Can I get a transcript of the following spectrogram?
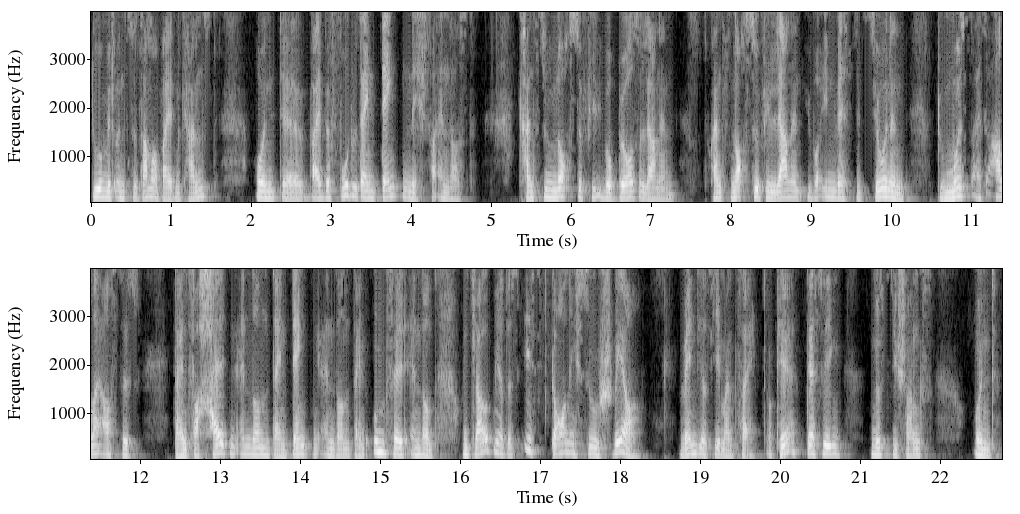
du mit uns zusammenarbeiten kannst. Und äh, weil bevor du dein Denken nicht veränderst, kannst du noch so viel über Börse lernen. Du kannst noch so viel lernen über Investitionen. Du musst als allererstes dein Verhalten ändern, dein Denken ändern, dein Umfeld ändern. Und glaub mir, das ist gar nicht so schwer, wenn dir es jemand zeigt. Okay? Deswegen nutzt die Chance und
